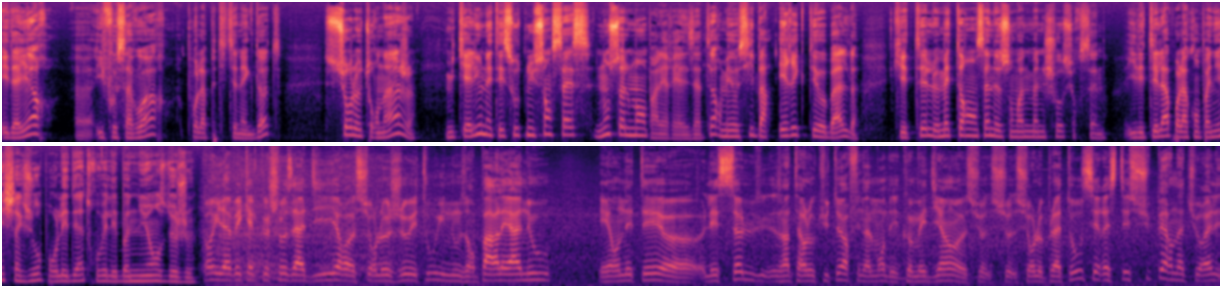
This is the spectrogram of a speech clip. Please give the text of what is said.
Et d'ailleurs, il faut savoir, pour la petite anecdote, sur le tournage, Michael Youn était soutenu sans cesse, non seulement par les réalisateurs, mais aussi par Eric Théobald, qui était le metteur en scène de son one-man show sur scène. Il était là pour l'accompagner chaque jour, pour l'aider à trouver les bonnes nuances de jeu. Quand il avait quelque chose à dire euh, sur le jeu et tout, il nous en parlait à nous. Et on était euh, les seuls interlocuteurs finalement des comédiens euh, sur, le plateau. C'est resté super naturel.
